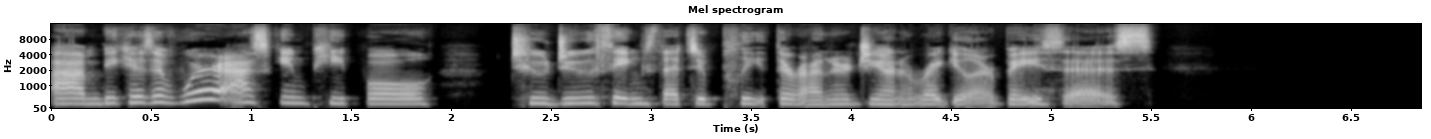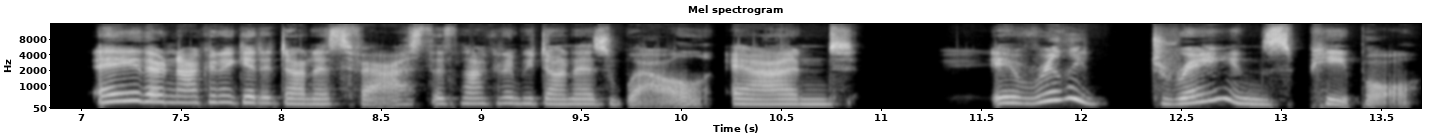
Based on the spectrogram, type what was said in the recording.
Um, because if we're asking people to do things that deplete their energy on a regular basis, A, they're not going to get it done as fast. It's not going to be done as well. And it really drains people.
